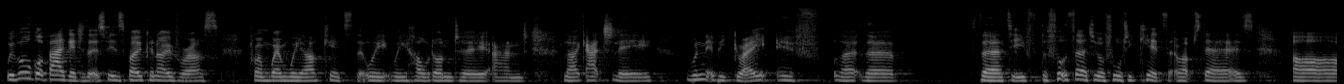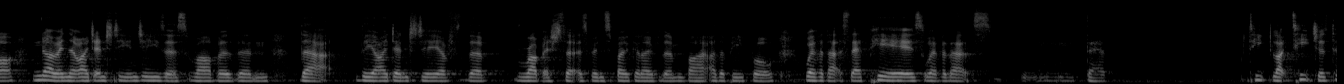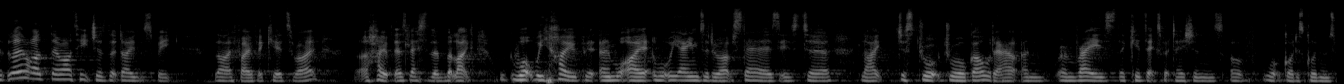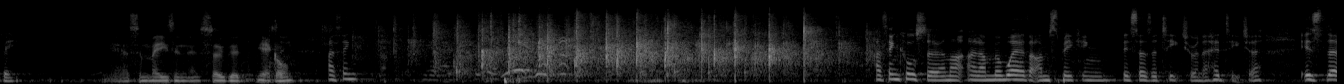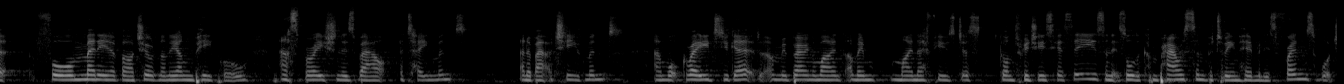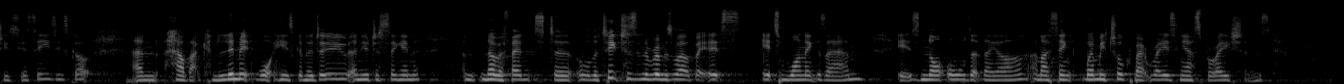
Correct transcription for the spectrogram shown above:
we've all got baggage that has been spoken over us from when we are kids that we, we hold on to. And like, actually, wouldn't it be great if the, the 30, the 30 or 40 kids that are upstairs are knowing their identity in Jesus rather than that the identity of the rubbish that has been spoken over them by other people, whether that's their peers, whether that's their te- like teachers. There are there are teachers that don't speak life over kids, right? I hope there's less of them, but like what we hope and what I what we aim to do upstairs is to like just draw draw gold out and, and raise the kids' expectations of what God is calling them to be. Yeah, it's amazing. It's so good. Yeah, go on. I think I think also, and, I, and I'm aware that I'm speaking this as a teacher and a head teacher, is that for many of our children and young people, aspiration is about attainment and about achievement and what grades you get. I mean, bearing in mind, I mean, my nephew's just gone through GCSEs, and it's all the comparison between him and his friends what GCSEs he's got, and how that can limit what he's going to do. And you're just thinking, no offence to all the teachers in the room as well, but it's it's one exam. It's not all that they are. And I think when we talk about raising aspirations,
